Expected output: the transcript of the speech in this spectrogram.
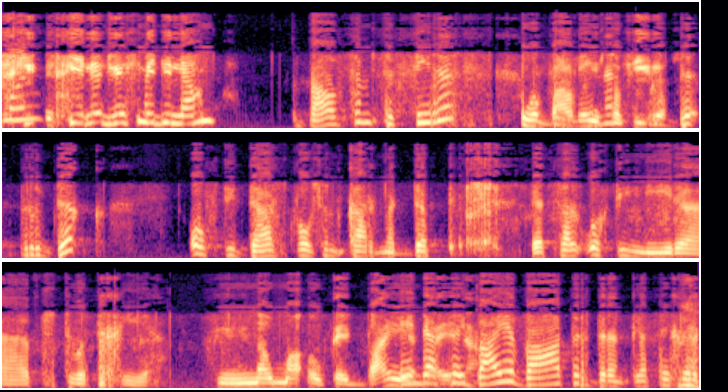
man. Geen geen net weet met die naam. Balsam Zephyrus O, of die Balsam produ- produk of die dasbos en karmedip. Dit sal ook die niere 'n hupstoot gee. Nou maar okay baie en dat sy baie. baie water drink, laat sy Ja.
